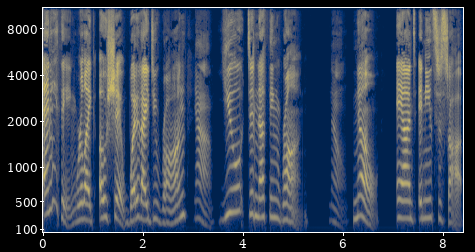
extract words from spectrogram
anything, we're like, oh shit, what did I do wrong? yeah. You did nothing wrong. No. No. And it needs to stop.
